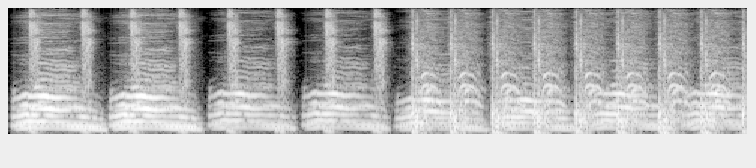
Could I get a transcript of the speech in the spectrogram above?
Whoa, whoa.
